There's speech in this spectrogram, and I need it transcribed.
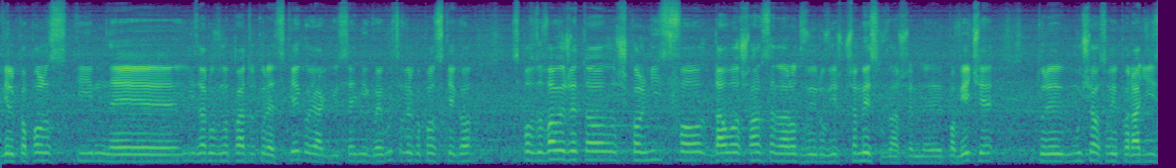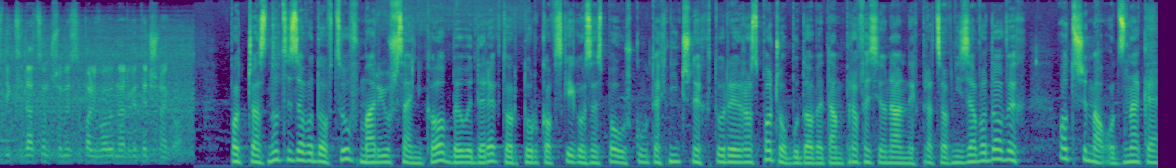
Wielkopolski i zarówno powiatu tureckiego, jak i Sejmik Województwa Wielkopolskiego spowodowały, że to szkolnictwo dało szansę na rozwój również przemysłu w naszym powiecie, który musiał sobie poradzić z likwidacją przemysłu paliwowo-energetycznego. Podczas Nocy Zawodowców Mariusz Seńko, były dyrektor Turkowskiego Zespołu Szkół Technicznych, który rozpoczął budowę tam profesjonalnych pracowni zawodowych, otrzymał odznakę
